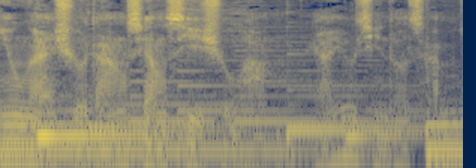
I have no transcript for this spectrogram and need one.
牛眼树当相思树行，也有钱到参应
